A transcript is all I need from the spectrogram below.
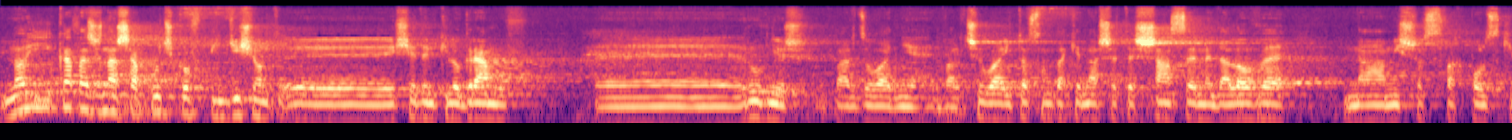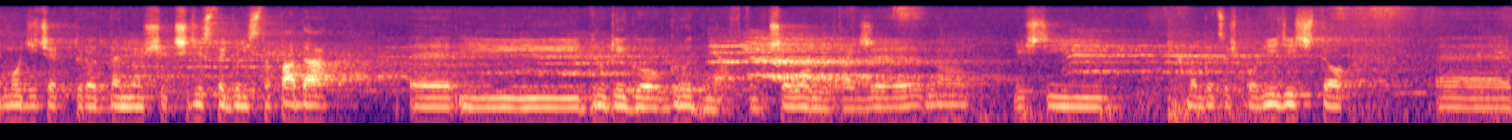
No i Katarzyna Szapućko w 57 kg e, również bardzo ładnie walczyła i to są takie nasze też szanse medalowe na Mistrzostwach Polski Młodziczek, które odbędą się 30 listopada e, i 2 grudnia w tym przełomie. Także no, jeśli mogę coś powiedzieć, to e,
